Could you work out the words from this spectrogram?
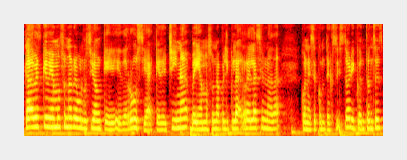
cada vez que veíamos una revolución que de Rusia, que de China, veíamos una película relacionada con ese contexto histórico. Entonces,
